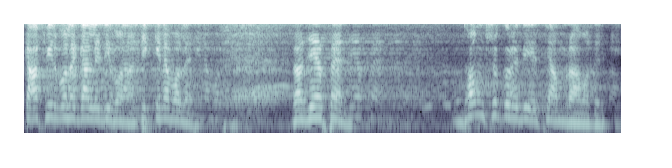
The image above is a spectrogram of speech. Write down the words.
কাফির বলে গালি দিব না, ঠিক কিনা বলেন? রাজি আছেন? ধ্বংস করে দিয়েছি আমরা আমাদেরকে।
